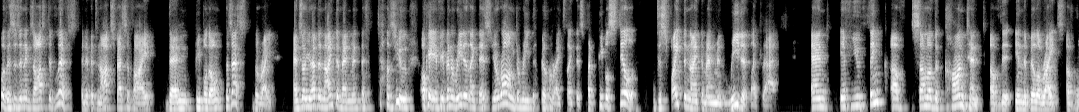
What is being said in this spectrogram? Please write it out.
well. This is an exhaustive list, and if it's not specified, then people don't possess the right. And so you have the Ninth Amendment that tells you, okay, if you're going to read it like this, you're wrong to read the Bill of Rights like this. But people still, despite the Ninth Amendment, read it like that. And if you think of some of the content of the in the Bill of Rights of,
